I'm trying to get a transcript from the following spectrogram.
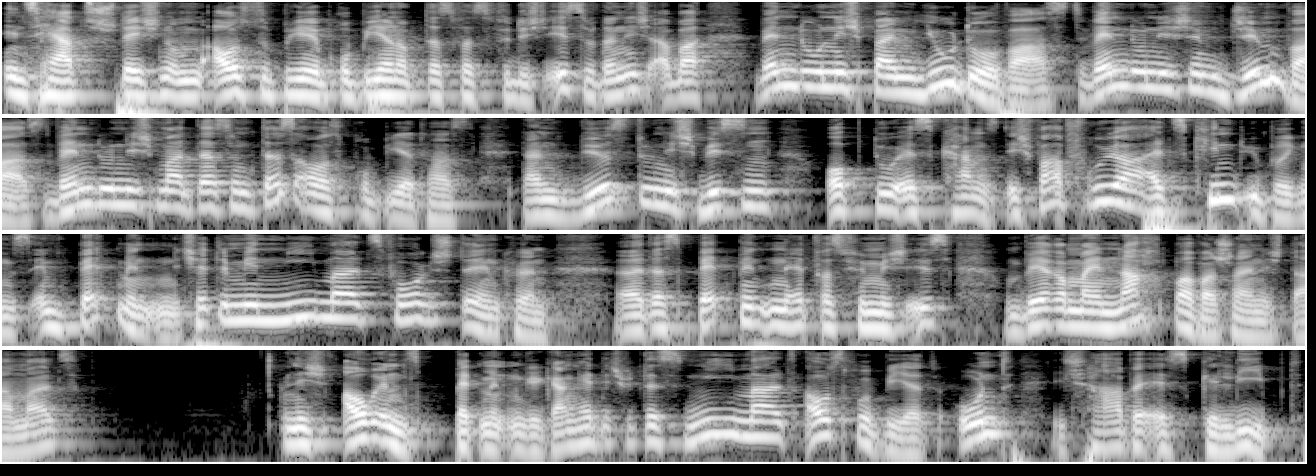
ins Herz stechen, um auszuprobieren, ob das was für dich ist oder nicht. Aber wenn du nicht beim Judo warst, wenn du nicht im Gym warst, wenn du nicht mal das und das ausprobiert hast, dann wirst du nicht wissen, ob du es kannst. Ich war früher als Kind übrigens im Badminton. Ich hätte mir niemals vorstellen können, äh, dass Badminton etwas für mich ist. Und wäre mein Nachbar wahrscheinlich damals nicht auch ins Badminton gegangen, hätte ich das niemals ausprobiert. Und ich habe es geliebt.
